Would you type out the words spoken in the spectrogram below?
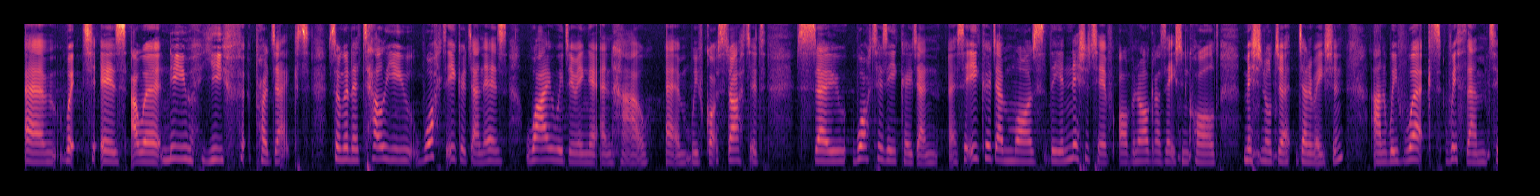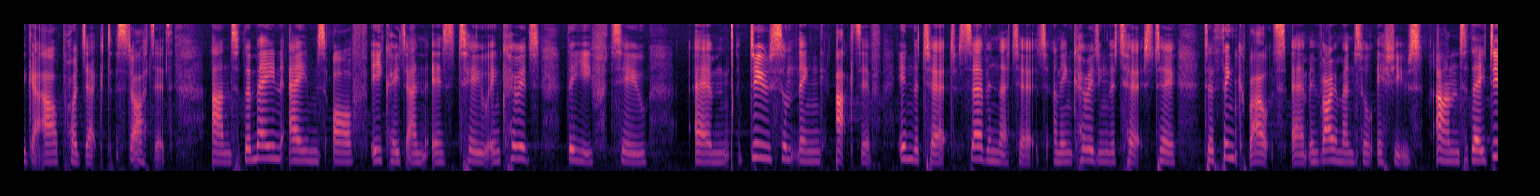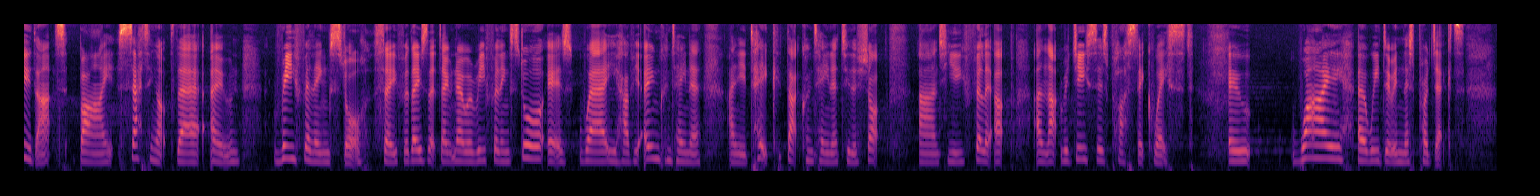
um, which is our new youth project. So I'm going to tell you what EcoGen is, why we're doing it, and how um, we've got started. So, what is EcoGen? Uh, so, EcoGen was the initiative of an organisation called Missional Ge- Generation, and we've worked with them to get our project started. And the main aims of EcoGen is to encourage the youth to um, do something active in the church, serving their church, and encouraging the church to, to think about um, environmental issues. And they do that by setting up their own refilling store. So, for those that don't know, a refilling store is where you have your own container and you take that container to the shop and you fill it up, and that reduces plastic waste. So, why are we doing this project?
